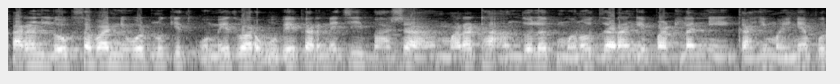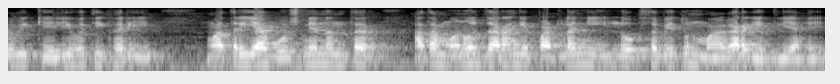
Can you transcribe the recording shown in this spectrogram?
कारण लोकसभा निवडणुकीत उमेदवार उभे करण्याची भाषा मराठा आंदोलक मनोज जारांगे पाटलांनी काही महिन्यापूर्वी केली होती खरी. मात्र या घोषणेनंतर आता मनोज जारांगे पाटलांनी लोकसभेतून माघार घेतली आहे.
